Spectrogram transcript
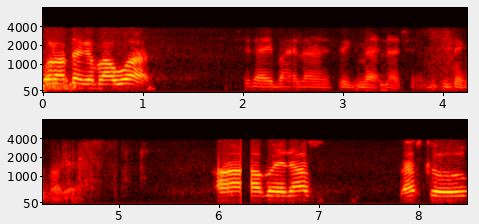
What I think about what? Should everybody learn to speak Medu Neter? What do you think about that? Uh, I mean, that's that's cool.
